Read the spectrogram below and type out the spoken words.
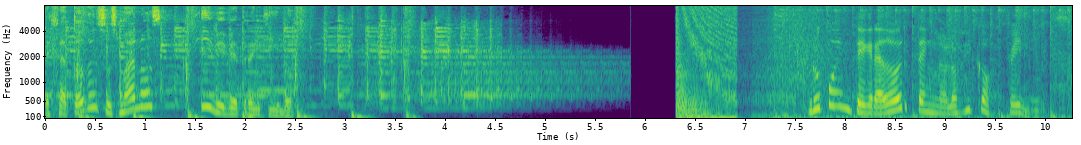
deja todo en sus manos y vive tranquilo. Grupo Integrador Tecnológico Phoenix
